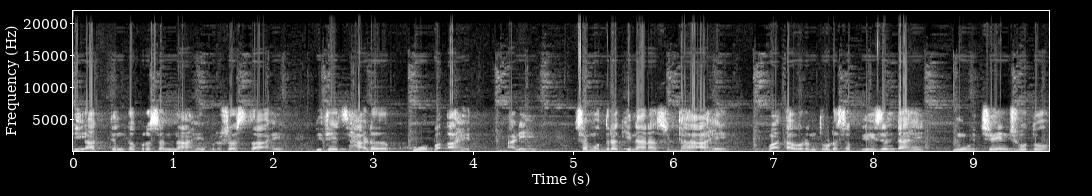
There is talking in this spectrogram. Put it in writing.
ही अत्यंत प्रसन्न आहे प्रशस्त आहे. तिथे झाडं खूप आहेत आणि समुद्र किनारा सुद्धा आहे. वातावरण थोडंसं प्लीजंट आहे. मूड चेंज होतो.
